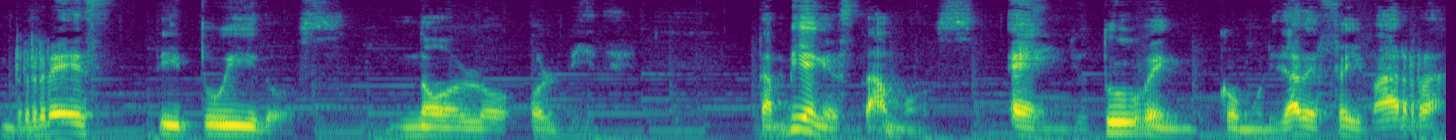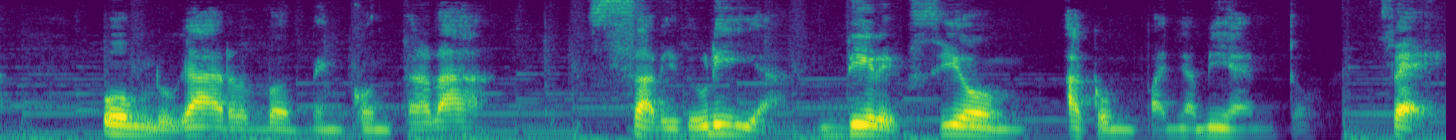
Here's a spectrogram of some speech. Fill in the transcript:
restituidos, no lo olvide. También estamos en YouTube, en Comunidad de Fe y Barra, un lugar donde encontrará sabiduría, dirección, acompañamiento, fe.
